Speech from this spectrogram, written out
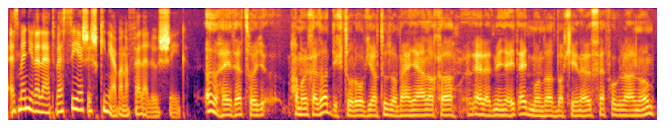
Ez mennyire lehet veszélyes, és kinél van a felelősség? Az a helyzet, hogy ha mondjuk az addiktológia tudományának az eredményeit egy mondatba kéne összefoglalnom,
